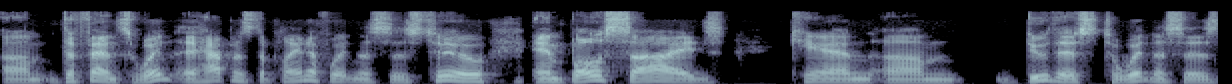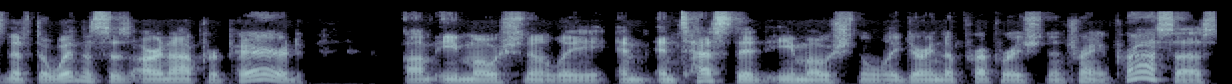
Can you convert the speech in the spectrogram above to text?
um, defense witness it happens to plaintiff witnesses too and both sides can um, do this to witnesses, and if the witnesses are not prepared um, emotionally and, and tested emotionally during the preparation and training process,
